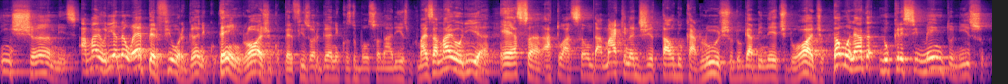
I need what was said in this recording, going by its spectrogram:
enxames. A maioria não é perfil orgânico. Tem, lógico, perfis orgânicos do bolsonarismo, mas a maioria é essa atuação da máquina digital do Carluxo, do gabinete do ódio. Dá uma olhada no crescimento nisso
